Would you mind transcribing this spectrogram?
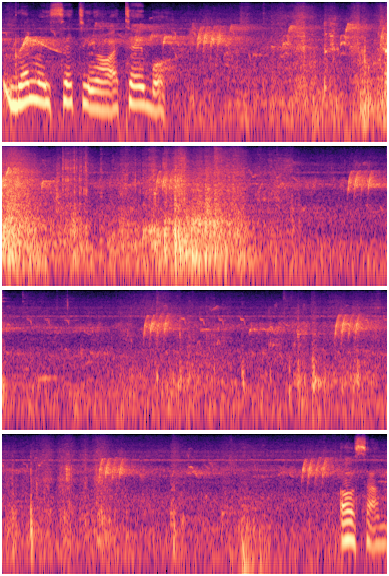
Grandma is setting our table. Awesome.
